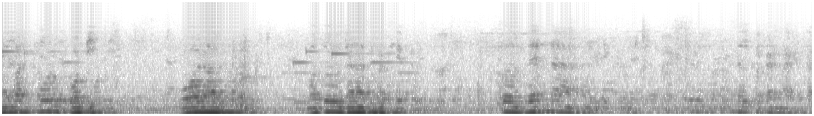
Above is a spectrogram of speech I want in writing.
ಎಂಬತ್ಮೂರು ಕೋಟಿ ಓವರ್ ಆಲ್ ಮಧು ಜನ ಸುರಕ್ಷಿತ ಸೊ ದೆನ್ ಸ್ವಲ್ಪ ಕಡಿಮೆ ಆಗ್ತಾ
